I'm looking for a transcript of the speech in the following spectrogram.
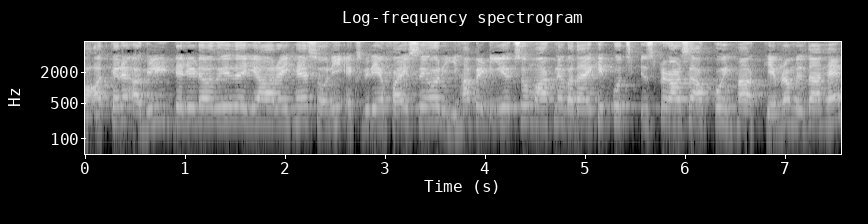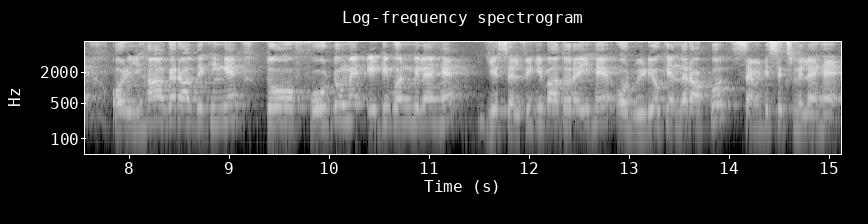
बात करें अगली डेली डॉज ये आ रही है सोनी एक्सपीरिया 5 से, और यहाँ पे डीएक्सओ मार्क ने बताया कि कुछ इस प्रकार से आपको यहाँ कैमरा मिलता है। और यहाँ अगर आप देखेंगे तो फ़ोटो में 81 मिले हैं, ये सेल्फी की बात हो रही है, और वीडियो के अंदर आपको 76 मिले हैं।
